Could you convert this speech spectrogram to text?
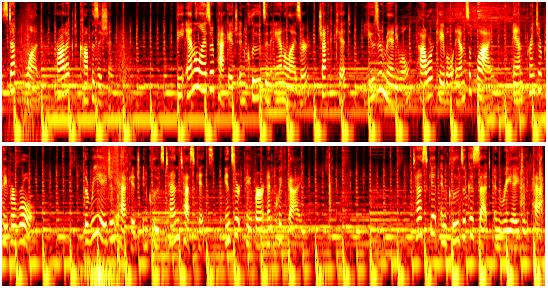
Step 1 Product Composition. The analyzer package includes an analyzer, check kit, user manual, power cable and supply, and printer paper roll. The reagent package includes 10 test kits, insert paper, and quick guide. The test kit includes a cassette and reagent pack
